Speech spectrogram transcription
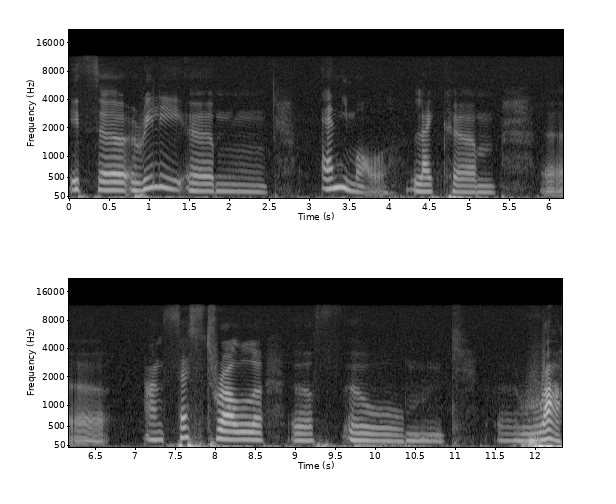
it's uh, really um, animal like um, ancestral uh, um, uh, raw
